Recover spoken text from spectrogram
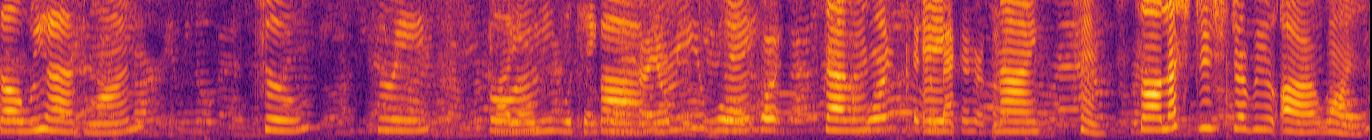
So we have one, two, three, four, Naomi will take five, Naomi will six, put seven, one sticker eight, back in nine, ten. So let's distribute our ones.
